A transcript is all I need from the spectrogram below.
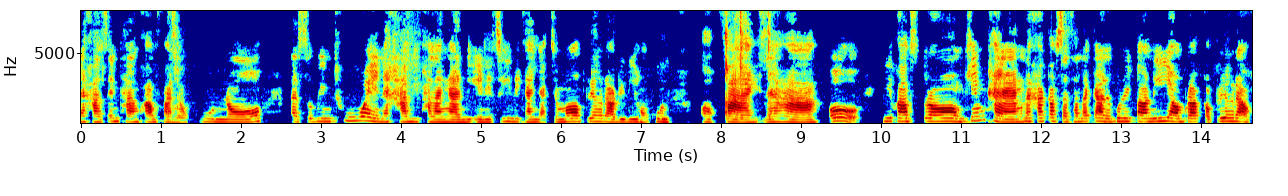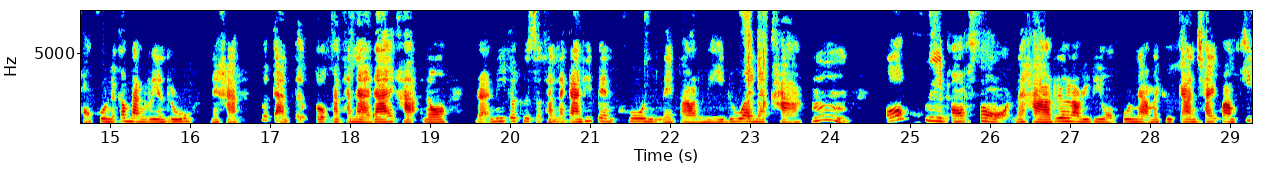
นะคะ เส้นทางความฝันของคุณเนาะอัศวินถ้วยนะคะ มีพลังงานมี energy ในการอยากจะมอบเรื่องราวดีๆ ของคุณออกไปนะคะ โอ้ มีความสตรองเข้มแข็งนะคะกับสถานการณ์ของคุณในตอนนี้ยอมรับกับเรื่องราวของคุณและกำลังเรียนรู้นะคะ เพื่อการเติบโตพัฒนาได้ค่ะเนาะและนี่ก็คือสถานการณ์ที่เป็นคุณในตอนนี้ด้วยนะคะ อืมโอ้ Queen of Swords นะคะ เรื่องราวดีๆของคุณนะ่ะมันคือการใช้ความคิด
